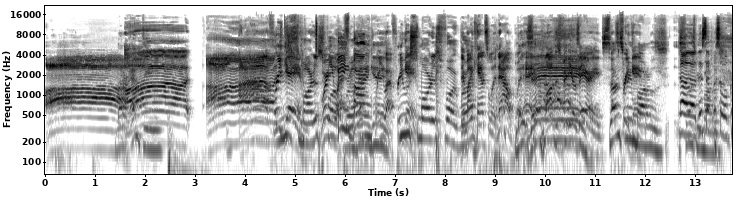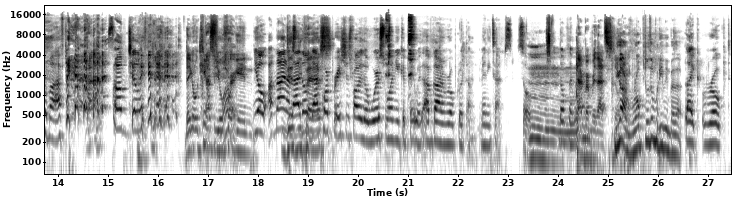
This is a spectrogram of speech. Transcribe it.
Ah, that are empty. Ah, ah, free you game. Smart as Where fuck, you at? Bing bro? bang. Where you at? Free you game. smart as fuck, bro. They might cancel it now, but They- hey, Dang. while this video's airing, Sunscreen bottles. No, no, this bottles. episode will come out after. so I'm chilling. They gonna cancel your smart. fucking. Yo, I'm not gonna lie though. That Pass. corporation is probably the worst one you could play with. I've gotten roped with them many times. So Mm, don't play with I them. remember that. Story. You got roped with them. What do you mean by that? Like roped.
